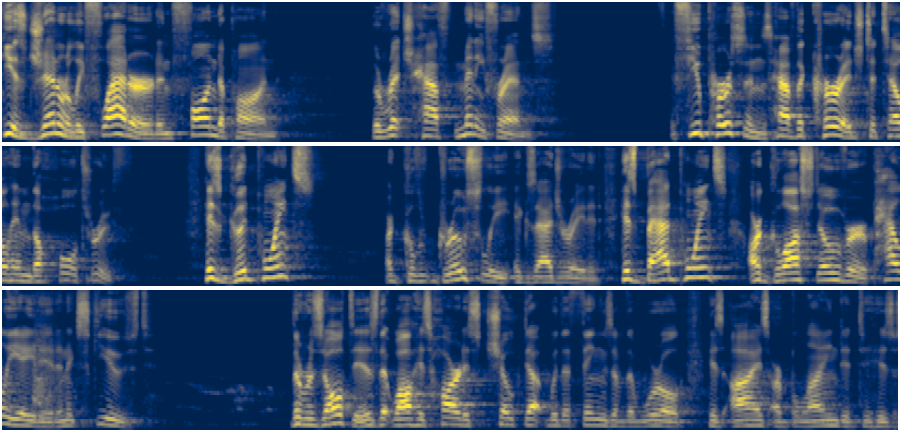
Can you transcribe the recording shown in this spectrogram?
He is generally flattered and fawned upon. The rich hath many friends. Few persons have the courage to tell him the whole truth. His good points are grossly exaggerated, his bad points are glossed over, palliated, and excused. The result is that while his heart is choked up with the things of the world, his eyes are blinded to his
